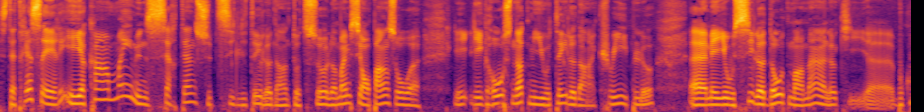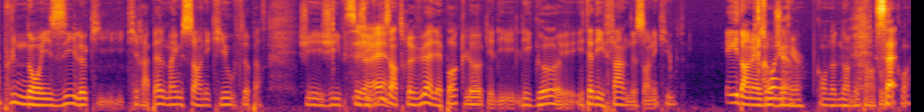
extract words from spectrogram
C'était très serré et il y a quand même une certaine subtilité là, dans tout ça. là, même si on pense aux euh, les, les grosses notes mutées là, dans Creep, là. Euh, mais il y a aussi là, d'autres moments là, qui euh, beaucoup plus noisy là, qui, qui rappellent même Sonic Youth. Là, parce j'ai j'ai- C'est j'ai vu des entrevues à l'époque là, que les, les gars étaient des fans de Sonic Youth. Et dans les Ah ouais. Junior, qu'on a nommé tantôt. Ça- crois.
